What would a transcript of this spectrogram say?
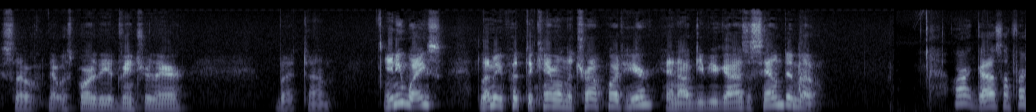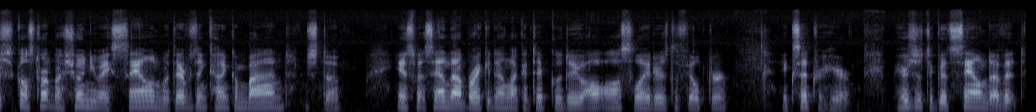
so that was part of the adventure there but um, anyways, let me put the camera on the tripod here and I'll give you guys a sound demo. Alright guys, I'm first going to start by showing you a sound with everything kind of combined. Just a instrument sound that I'll break it down like I typically do, all oscillators, the filter, etc. here. Here's just a good sound of it.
